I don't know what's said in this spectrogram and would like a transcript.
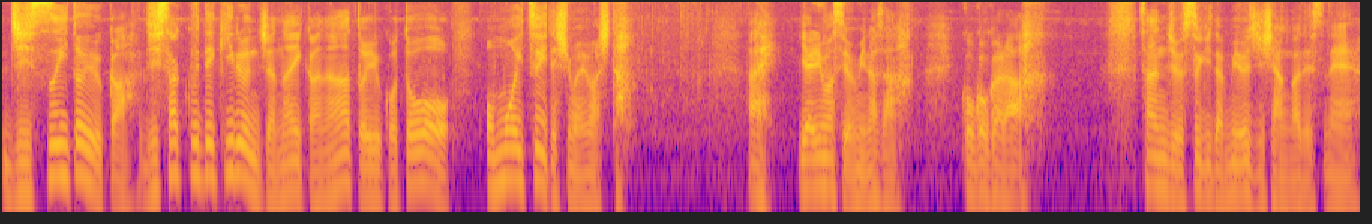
自炊というか自作できるんじゃないかなということを思いついてしまいました。はいやりますよ皆さん。ここから。30過ぎたミュージシャンがですね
